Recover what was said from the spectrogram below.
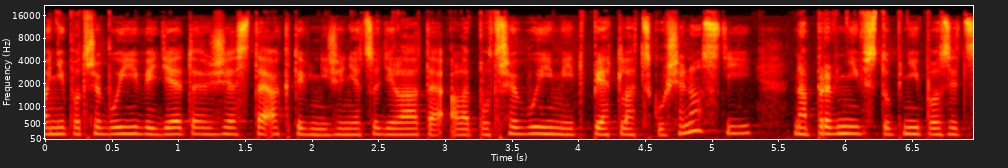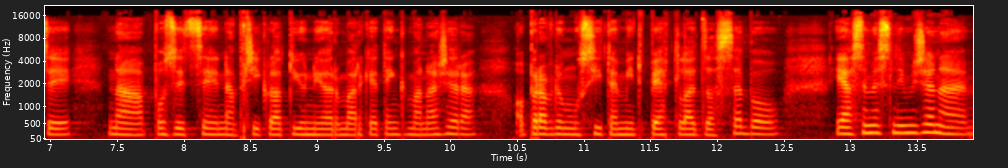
oni potřebují vidět, že jste aktivní, že něco děláte, ale potřebují mít pět let zkušeností na první vstupní pozici, na pozici například junior marketing manažera. Opravdu musíte mít pět let za sebou. Já si myslím, že ne.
